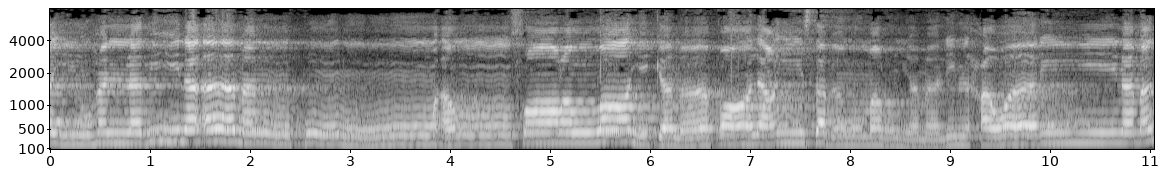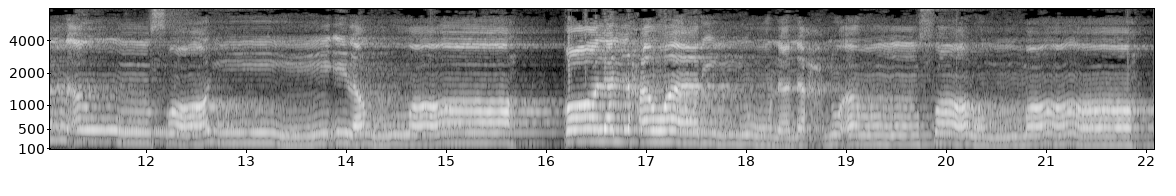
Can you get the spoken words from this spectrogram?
أيها الذين آمنوا كونوا أنصار الله كما قال عيسى ابن مريم للحواريين من أنصاري إلى الله قال الحواريون نحن أنصار الله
